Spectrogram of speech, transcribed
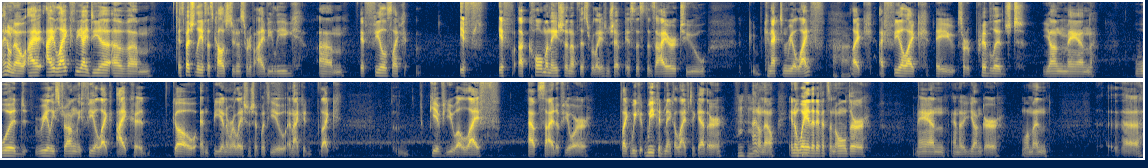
I don't know. I I like the idea of, um, especially if this college student is sort of Ivy League. Um, it feels like if if a culmination of this relationship is this desire to connect in real life. Uh-huh. Like I feel like a sort of privileged young man would really strongly feel like I could go and be in a relationship with you and I could like give you a life outside of your like we could we could make a life together. I don't know. In a way that if it's an older man and a younger woman uh,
